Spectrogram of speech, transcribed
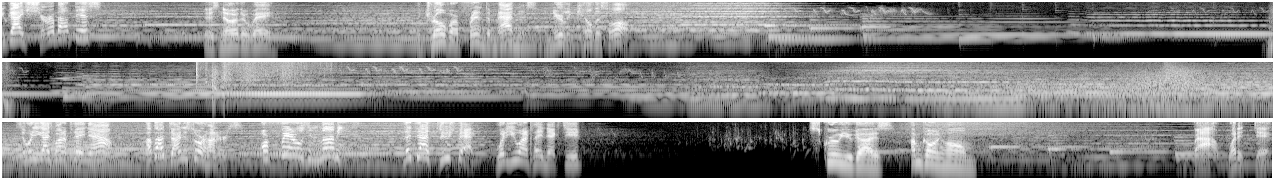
You guys sure about this? There's no other way. It drove our friend to madness and nearly killed us all. So what do you guys want to play now? How about Dinosaur Hunters? Or pharaohs and mummies? Let's ask Douchebag. What do you want to play next, dude? Screw you guys. I'm going home. Wow, what a dick.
